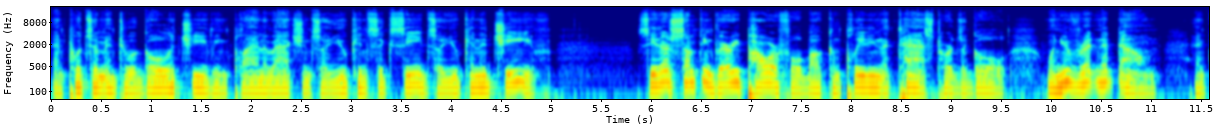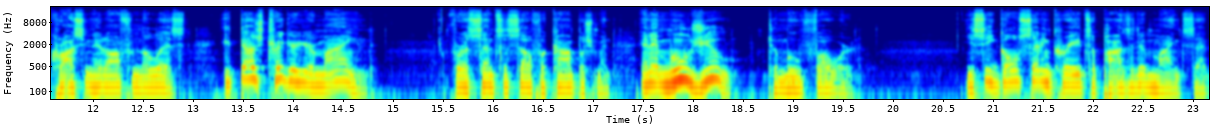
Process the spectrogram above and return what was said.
and puts them into a goal achieving plan of action so you can succeed, so you can achieve. See, there's something very powerful about completing a task towards a goal. When you've written it down and crossing it off from the list, it does trigger your mind for a sense of self accomplishment and it moves you to move forward. You see, goal setting creates a positive mindset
